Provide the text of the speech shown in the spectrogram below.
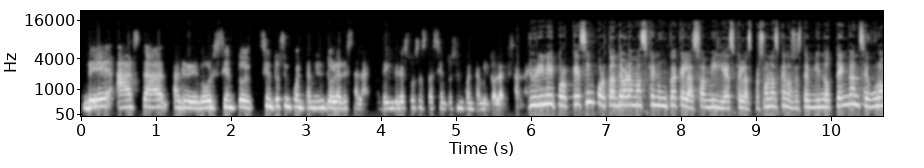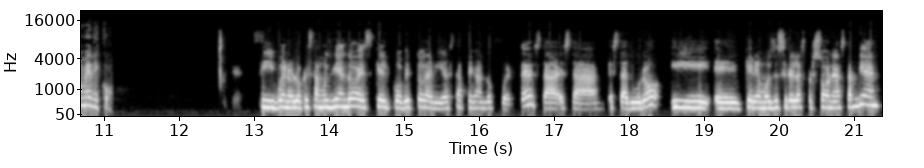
de hasta alrededor de 150 mil dólares al año, de ingresos hasta 150 mil dólares al año. Yurina, ¿y por qué es importante ahora más que nunca que las familias, que las personas que nos estén viendo tengan seguro médico? Sí, bueno, lo que estamos viendo es que el COVID todavía está pegando fuerte, está, está, está duro y eh, queremos decirle a las personas también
